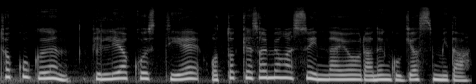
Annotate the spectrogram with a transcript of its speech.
첫 곡은 빌리어 코스티의 어떻게 설명할 수 있나요? 라는 곡이었습니다.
